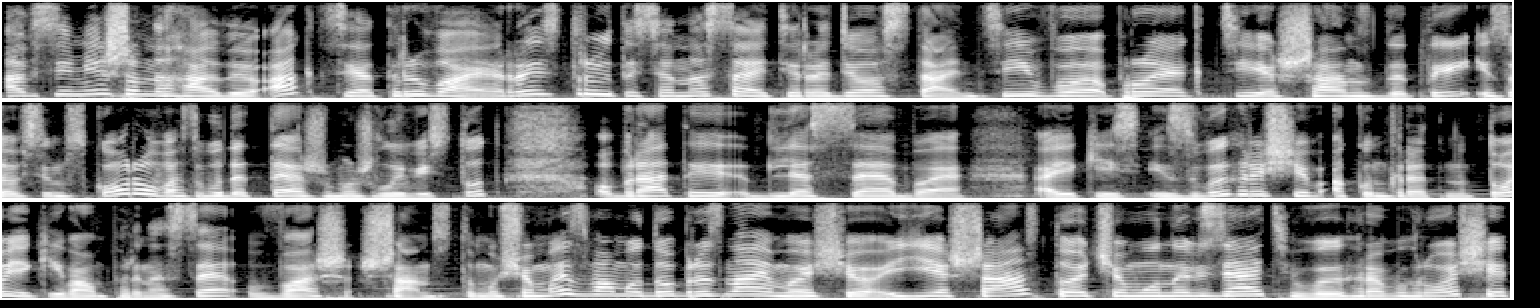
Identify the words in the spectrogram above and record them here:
А всім іншим нагадую, акція триває. Реєструйтеся на сайті радіостанції в проєкті Шанс дити. І зовсім скоро у вас буде теж можливість тут обрати для себе якийсь із виграшів, а конкретно той, який вам принесе ваш шанс. Тому що ми з вами добре знаємо, що є шанс, то чому не взять, виграв гроші.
